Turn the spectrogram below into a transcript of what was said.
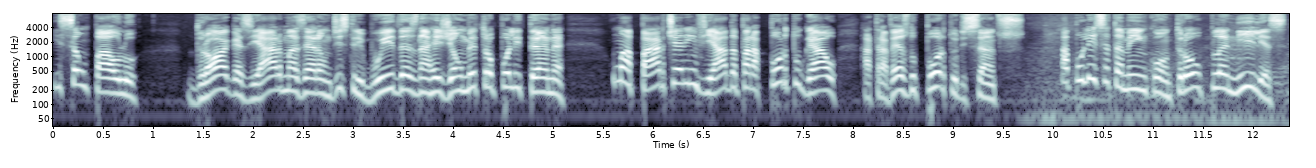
e São Paulo. Drogas e armas eram distribuídas na região metropolitana, uma parte era enviada para Portugal, através do Porto de Santos. A polícia também encontrou planilhas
